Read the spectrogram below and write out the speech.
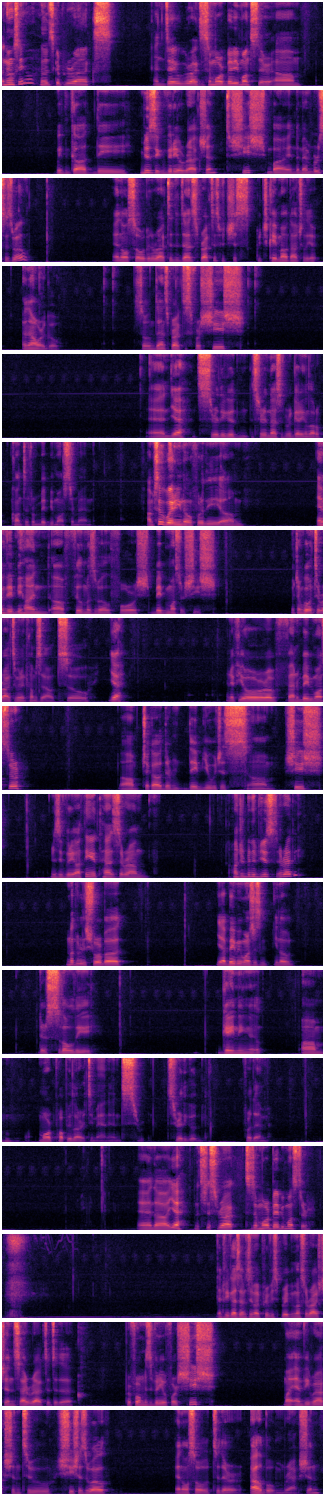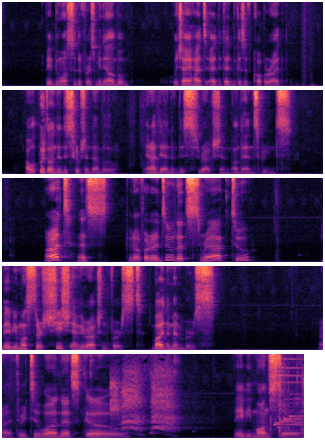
안녕하세요, Let's Get Relax. And today we're reacting to some more Baby Monster. Um, we've got the music video reaction to Sheesh by the members as well. And also we're gonna react to the dance practice, which just which came out actually an hour ago. So dance practice for Sheesh. And yeah, it's really good. It's really nice that we're getting a lot of content from Baby Monster, man. I'm still waiting though for the um MV behind uh, film as well for Sh- Baby Monster Sheesh, which I'm going to react to when it comes out. So yeah, and if you're a fan of Baby Monster, um, check out their debut, which is um, Sheesh music video. I think it has around 100 million views already. I'm not really sure, but yeah, Baby Monsters, you know, they're slowly gaining um more popularity, man, and it's it's really good for them. And uh, yeah, let's just react to some more Baby Monster. If you guys haven't seen my previous Baby Monster reactions, I reacted to the performance video for Sheesh, my MV reaction to Sheesh as well, and also to their album reaction, Baby Monster, the first mini album, which I had to edit it because of copyright. I will put on the description down below and at the end of this reaction on the end screens. Alright, let's without further ado, let's react to Baby Monster Sheesh MV reaction first by the members. Alright, three, two, one, let's go. Baby Monster.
